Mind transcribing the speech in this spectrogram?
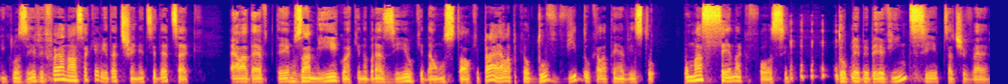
inclusive, foi a nossa querida Trinity The Tuck. Ela deve ter uns amigos aqui no Brasil que dão uns toques pra ela, porque eu duvido que ela tenha visto uma cena que fosse do BBB 20. Se eu estiver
